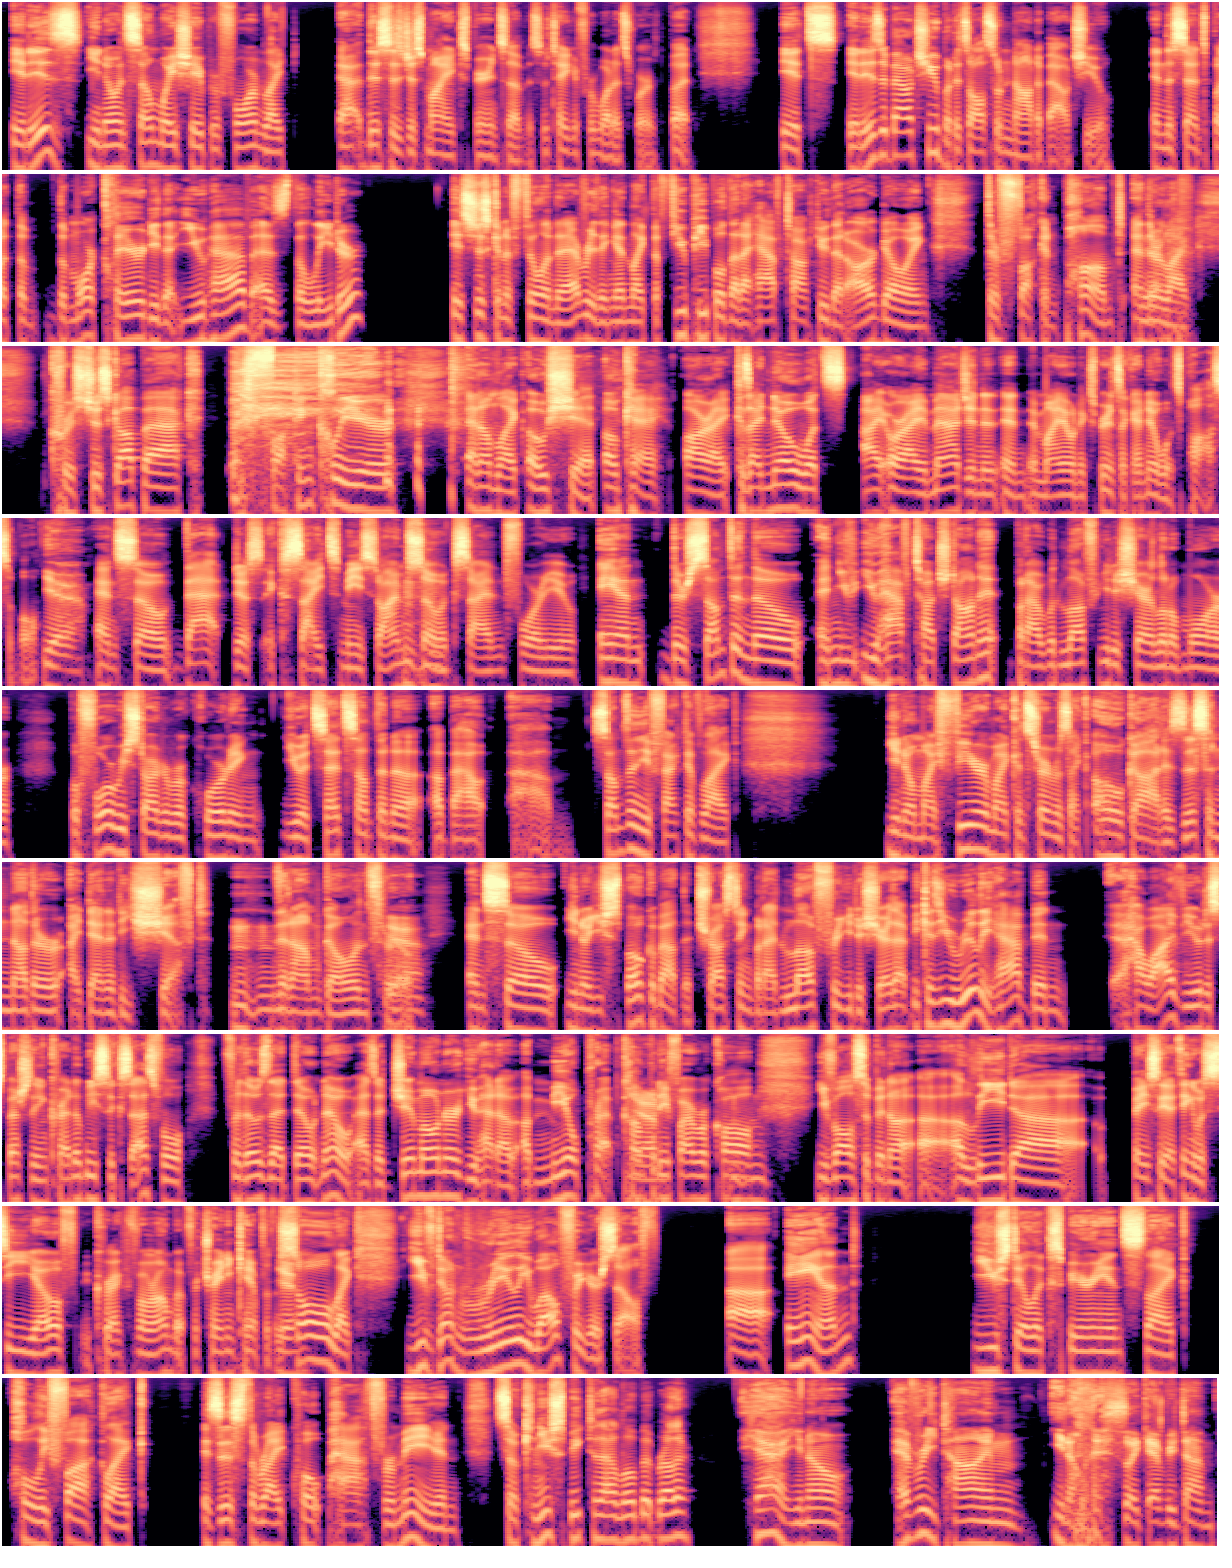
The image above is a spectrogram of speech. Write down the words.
it is, you know, in some way shape or form like uh, this is just my experience of it. So take it for what it's worth. But it's it is about you, but it's also not about you in the sense. But the the more clarity that you have as the leader, it's just going to fill into everything. And like the few people that I have talked to that are going, they're fucking pumped, and yeah. they're like, Chris just got back. He's fucking clear. and I'm like, oh shit. Okay. All right. Cause I know what's I or I imagine in, in, my own experience, like I know what's possible. Yeah. And so that just excites me. So I'm mm-hmm. so excited for you. And there's something though, and you you have touched on it, but I would love for you to share a little more. Before we started recording, you had said something uh, about um, something the effect of like, you know, my fear, my concern was like, oh God, is this another identity shift mm-hmm. that I'm going through? Yeah. And so, you know, you spoke about the trusting, but I'd love for you to share that because you really have been, how I view it, especially incredibly successful. For those that don't know, as a gym owner, you had a, a meal prep company, if I recall. Mm-hmm. You've also been a, a lead, uh, basically, I think it was CEO, if, correct if I'm wrong, but for Training Camp for the Soul. Like you've done really well for yourself. Uh, and you still experience like, holy fuck, like, is this the right quote path for me? And so, can you speak to that a little bit, brother? yeah, you know, every time, you know, it's like every time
